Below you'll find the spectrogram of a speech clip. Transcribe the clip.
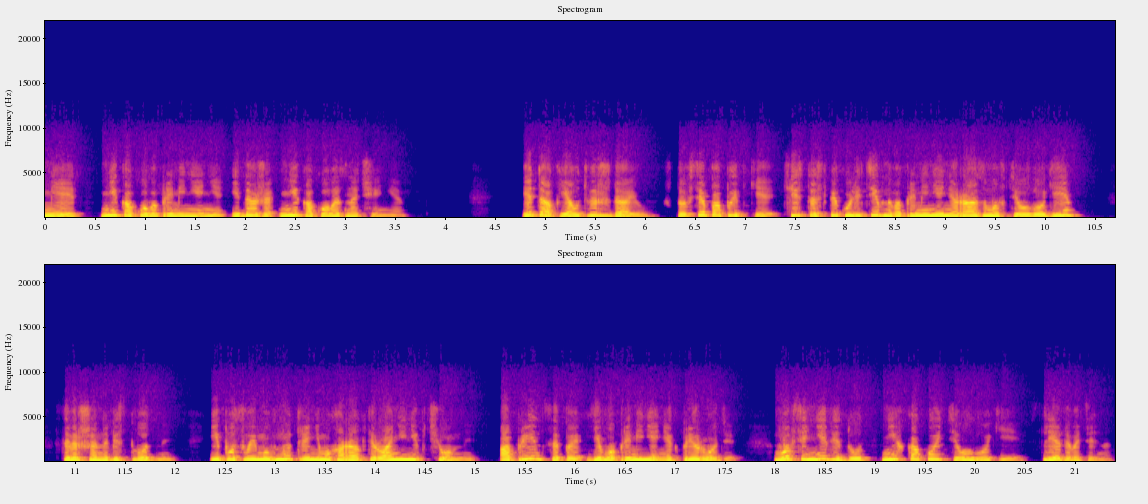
имеет никакого применения и даже никакого значения. Итак, я утверждаю, что все попытки чисто спекулятивного применения разума в теологии совершенно бесплодны, и по своему внутреннему характеру они никчемны, а принципы его применения к природе вовсе не ведут ни к какой теологии. Следовательно,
